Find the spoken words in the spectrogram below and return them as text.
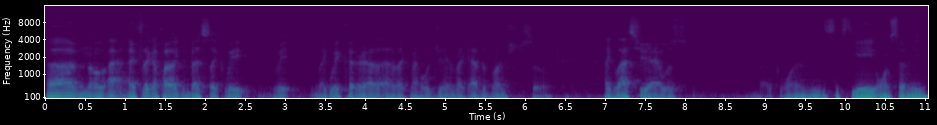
Uh, no, I, I feel like I'm probably like the best like weight weight like weight cutter out like my whole gym like out of the bunch. So, like last year I was like 168, 170,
